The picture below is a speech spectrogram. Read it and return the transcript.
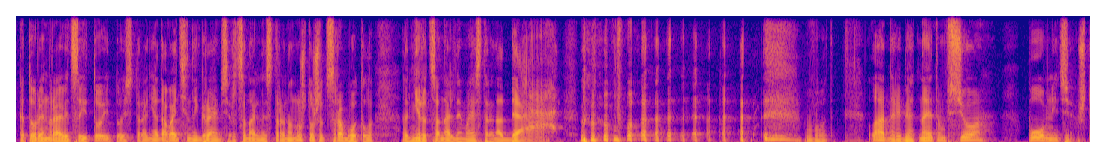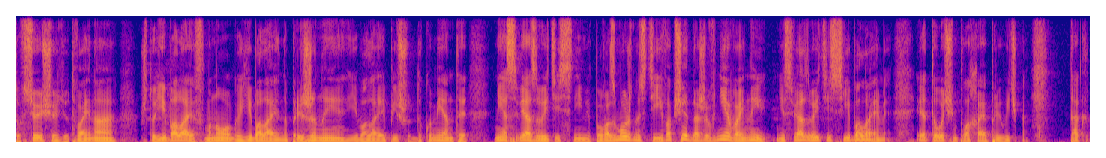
которая нравится и той, и той стороне. А давайте наиграемся. Рациональная сторона. Ну что ж, это сработало. Нерациональная моя сторона. Да. Вот. Ладно, ребят, на этом все. Помните, что все еще идет война, что ебалаев много, ебалаи напряжены, ебалаи пишут документы. Не связывайтесь с ними по возможности и вообще даже вне войны не связывайтесь с ебалаями. Это очень плохая привычка. Так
